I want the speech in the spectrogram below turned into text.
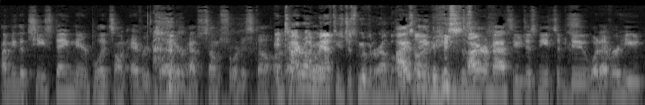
I mean, the Chiefs dang near blitz on every play or have some sort of stunt. and Tyrann. Mathieu's just moving around the whole I time. think He's just- Tyrann Mathieu just needs to do whatever he.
